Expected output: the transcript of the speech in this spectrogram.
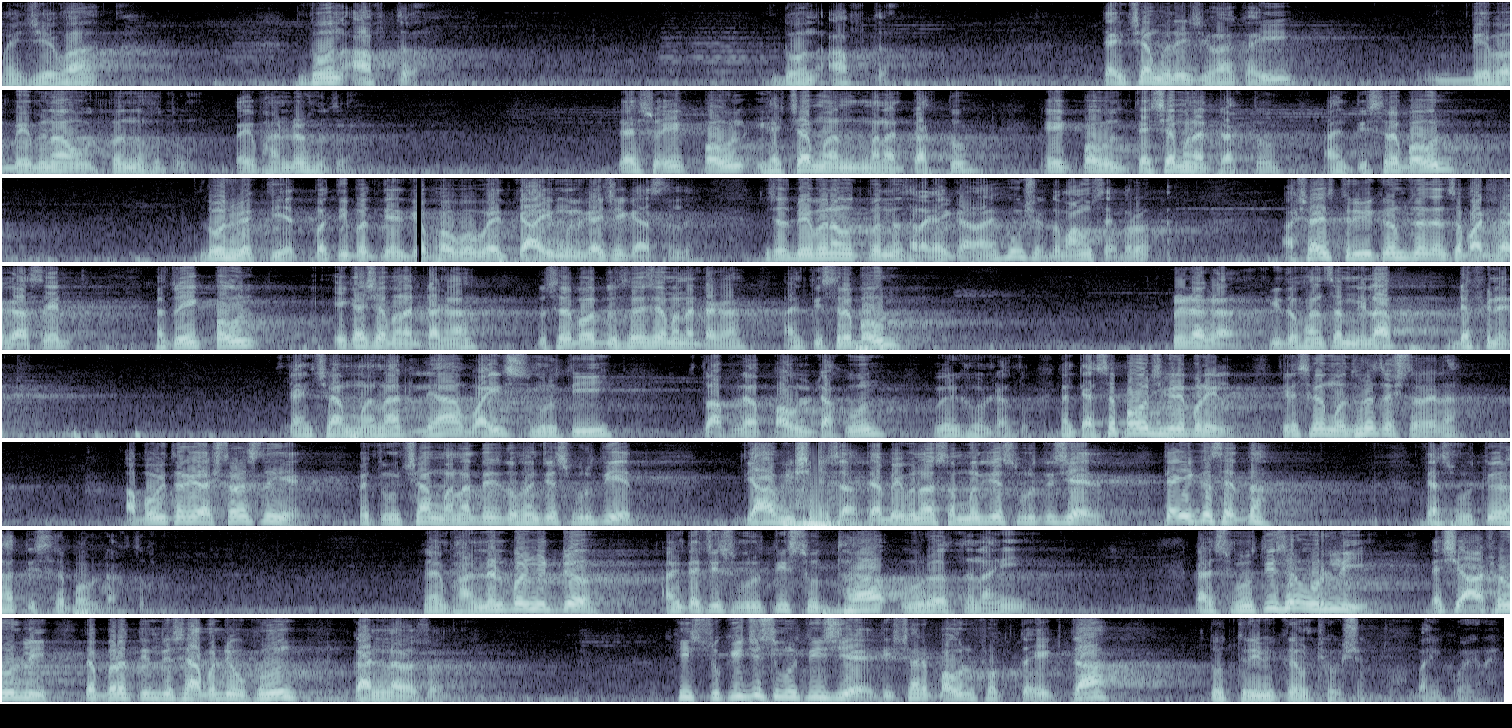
म्हणजे जेव्हा दोन आप्त दोन आप्त त्यांच्यामध्ये जेव्हा काही बेब बेबना उत्पन्न होतो काही भांडण होतं त्याशिवाय एक पाऊल ह्याच्या मन मनात टाकतो एक पाऊल त्याच्या मनात टाकतो आणि तिसरं पाऊल दोन व्यक्ती आहेत पती पत्नी आहेत किंवा भाऊ भाऊ आहेत किंवा आई मुलगाची काय असेल त्याच्यात बेबना उत्पन्न झाला काही कारणाने होऊ शकतो माणूस आहे बरोबर? अशाच त्रिविक्रम जर त्यांचा पाठीराखा असेल तर तो एक पाऊल एकाच्या मनात टाकणार दुसरं पाऊल दुसऱ्याच्या मनात टाकणार आणि तिसरं पाऊल पुढे टाकणार की दोघांचा मिलाप डेफिनेट त्यांच्या मनातल्या वाईट स्मृती तो आपल्या पाऊल टाकून विरघळून टाकतो. कारण त्याचं पाऊल जिकडे पडेल तिकडे सगळं मधुरच असणार आहे ना. अपवित्र काही असणारच नाही आहे म्हणजे तुमच्या मनात जे दोघांच्या स्मृती आहेत त्या विषयीचा त्या बेबना संबंधीच्या स्मृती ज्या आहेत त्या एकच आहेत ना. त्या स्मृतीवर हा तिसरं पाऊल टाकतो. नाही, भांडण पण मिटतं आणि त्याची स्मृतीसुद्धा उरत नाही. कारण स्मृती जर उरली त्याची आठवण उरली तर परत तीन दिवस आपण ती उकरून काढणारच आहोत ही चुकीची स्मृती जी आहे तिच्यावर पाऊल फक्त एकटा तो त्रिविक्रम ठेवू शकतो. बाईक कोणी नाही.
